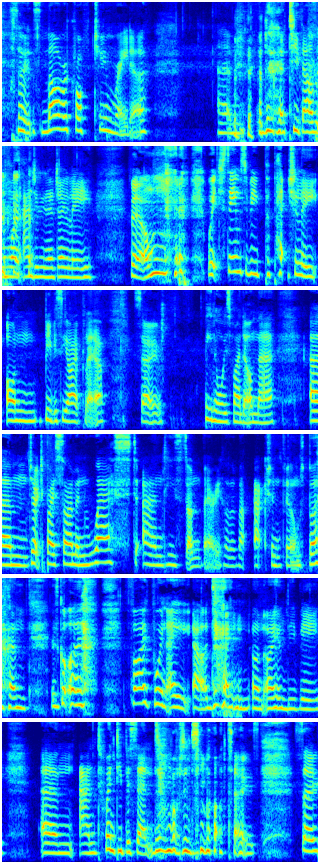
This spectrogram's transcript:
so it's Lara Croft Tomb Raider, um, the 2001 Angelina Jolie film, which seems to be perpetually on BBC iPlayer. So you can always find it on there. Um, directed by Simon West, and he's done various other action films. But um, it's got a 5.8 out of 10 on IMDb um, and 20% on Rotten Tomatoes. So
